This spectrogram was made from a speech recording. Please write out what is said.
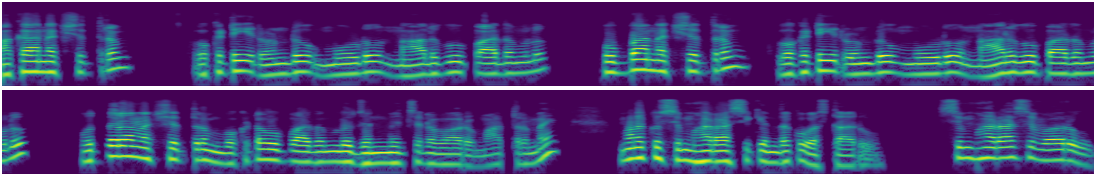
మకా నక్షత్రం ఒకటి రెండు మూడు నాలుగు పాదములు పుబ్బా నక్షత్రం ఒకటి రెండు మూడు నాలుగు పాదములు ఉత్తర నక్షత్రం ఒకటవ పాదంలో జన్మించిన వారు మాత్రమే మనకు సింహరాశి కిందకు వస్తారు. సింహరాశి వారు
